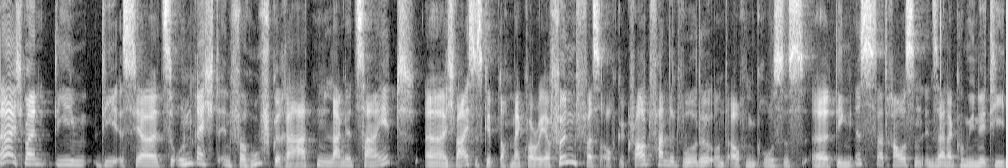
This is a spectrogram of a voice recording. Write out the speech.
Ja, ich meine, die, die ist ja zu Unrecht in Verruf geraten lange Zeit. Äh, ich weiß, es gibt noch MacWarrior 5, was auch gecrowdfundet wurde und auch ein großes äh, Ding ist da draußen in seiner Community.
